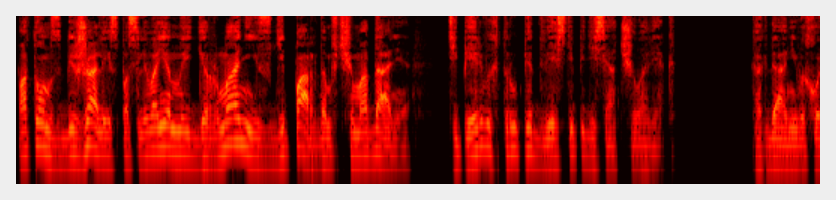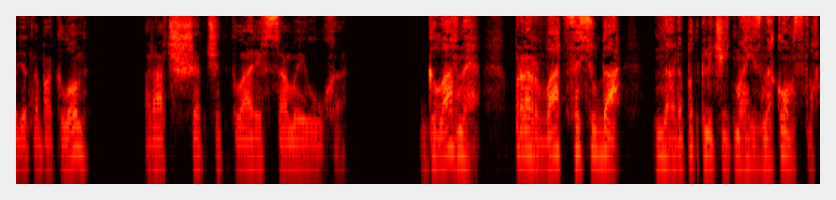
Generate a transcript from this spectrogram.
Потом сбежали из послевоенной Германии с гепардом в чемодане. Теперь в их трупе 250 человек. Когда они выходят на поклон, Радж шепчет Кларе в самое ухо. «Главное — прорваться сюда! Надо подключить мои знакомства!»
